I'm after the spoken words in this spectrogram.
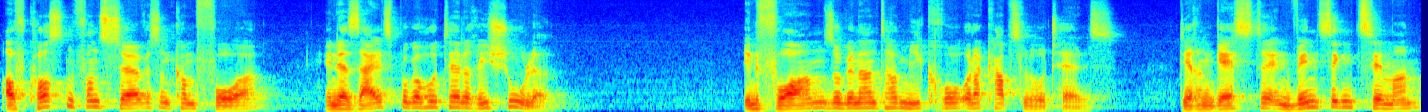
auf Kosten von Service und Komfort in der Salzburger Hotellerie Schule. In Form sogenannter Mikro- oder Kapselhotels, deren Gäste in winzigen Zimmern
